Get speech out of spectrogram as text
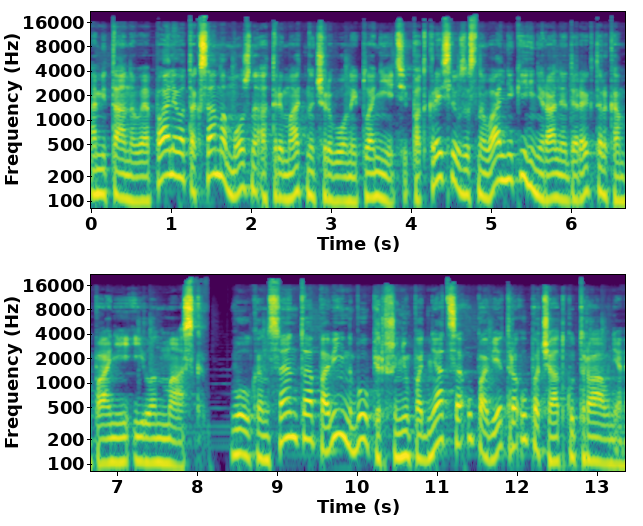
А метанавае паліва таксама можна атрымаць на чырвонай планеце, падкрэсліў заснавальнік і генеральны дырэктар кампаніі Ілон Маск. Вулкан Сэнта павінен быў упершыню падняцца ў паветра ў пачатку траўня.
